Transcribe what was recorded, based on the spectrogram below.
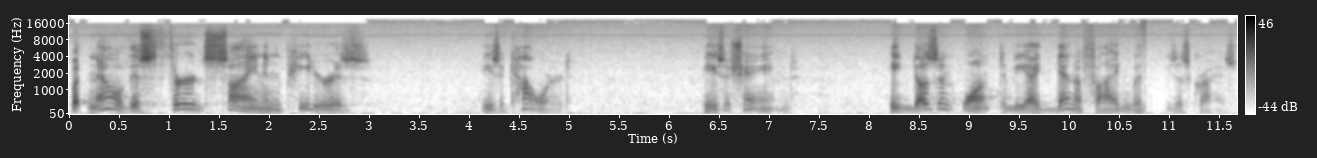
But now, this third sign in Peter is he's a coward. He's ashamed. He doesn't want to be identified with Jesus Christ.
